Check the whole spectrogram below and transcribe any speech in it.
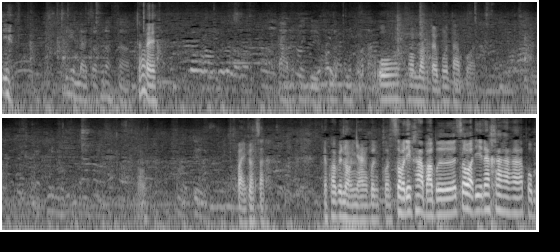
ที่เห็นหน้าจอโทรศัพท์เท่าไหร่ตาไม่เคยดีเขามรักทำกับตาโอ้ความรักแต่เมื่อตาบอดเอาไปก่อนสันะ เดี๋ยวพาไปหนองยางเบิ่งก่อนสวัสดีค่ะบาเบอร์สวัสดีนะครับผม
